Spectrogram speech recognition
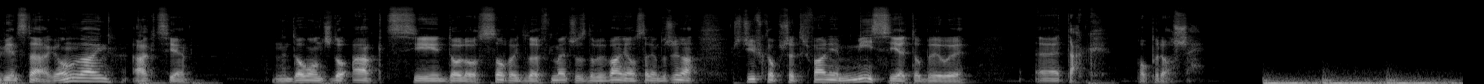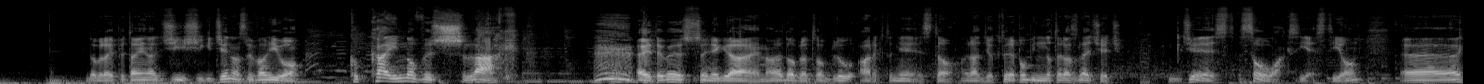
Więc tak, online, akcje. Dołącz do akcji, do losowej, do meczu zdobywania. Ostatnia drużyna przeciwko przetrwanie. Misje to były. E, tak, poproszę. Dobra, i pytanie na dziś. Gdzie nas wywaliło? Kokainowy szlak. Ej, tego jeszcze nie grałem, ale dobra, to Blue Ark to nie jest to radio, które powinno teraz lecieć. Gdzie jest? Soulwax jest i on. Eee,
